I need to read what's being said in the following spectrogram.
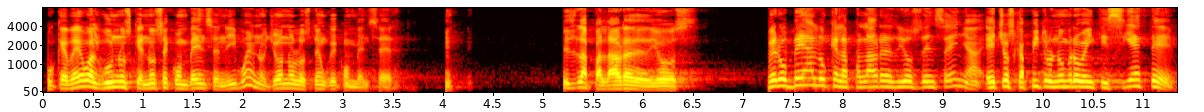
porque veo algunos que no se convencen y bueno, yo no los tengo que convencer. es la palabra de Dios. Pero vea lo que la palabra de Dios enseña. Hechos capítulo número 27.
